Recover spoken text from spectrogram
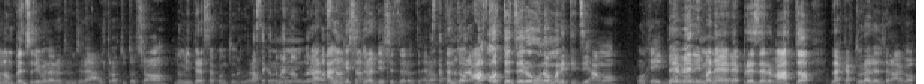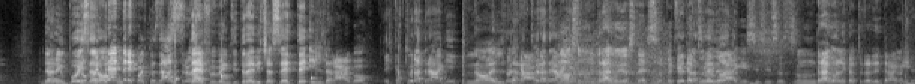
non penso di voler aggiungere altro a tutto ciò. Non mi interessa quanto dura. Ma secondo me non dura Eh, abbastanza. Anche se dura Ma 10.00. sta- Tanto a 8.01 monetizziamo. Ok, deve rimanere preservato la cattura del drago. Da ora in poi non sarò puoi prendere qualcos'altro. Steph 2317 il drago. Il cattura draghi. No, il No, il drago. cattura draghi. No, sono un drago io stesso. Perché cattura i draghi. Sì, sì, so- sono un drago nel catturare i draghi. Ok,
